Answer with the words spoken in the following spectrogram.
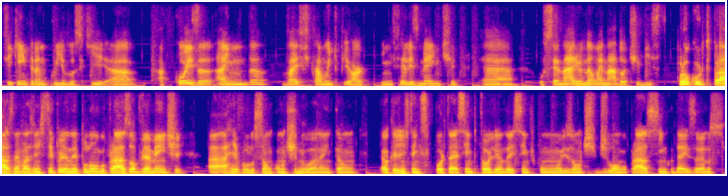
fiquem tranquilos que a, a coisa ainda vai ficar muito pior. Infelizmente, é, o cenário não é nada otimista. Para o curto prazo, né? Mas a gente sempre olhando para o longo prazo, obviamente, a, a, revolução continua, né? Então, é o que a gente tem que se importar, é sempre estar tá olhando aí sempre com um horizonte de longo prazo, 5, 10 anos,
